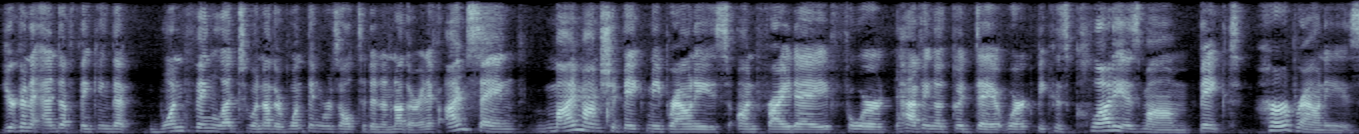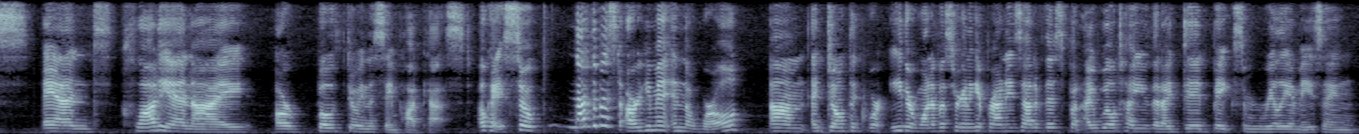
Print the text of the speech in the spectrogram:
You're going to end up thinking that one thing led to another, one thing resulted in another. And if I'm saying my mom should bake me brownies on Friday for having a good day at work because Claudia's mom baked her brownies and Claudia and I are both doing the same podcast. Okay, so not the best argument in the world, um, I don't think we're either one of us are going to get brownies out of this, but I will tell you that I did bake some really amazing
